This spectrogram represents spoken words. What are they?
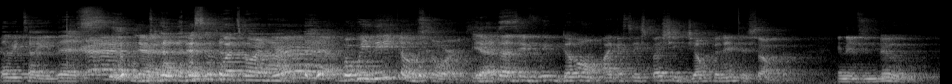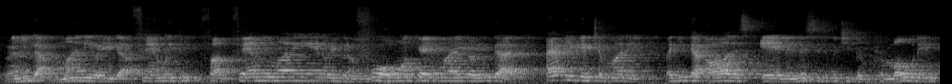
Let me tell you this." Yeah. Yeah. this is what's going on. Yeah, but we need those stories. Yes. Because if we don't, like I say, especially jumping into something and it's new, and you got money or you got family people, family money in, or you got mm-hmm. 401k money, or you got however you get your money, like you got all this in, and this is what you've been promoting.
